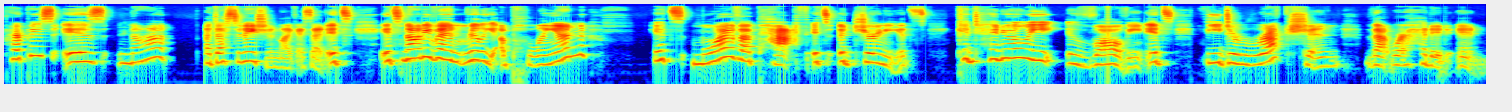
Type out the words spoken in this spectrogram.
purpose is not a destination like I said. It's it's not even really a plan. It's more of a path. It's a journey. It's continually evolving. It's the direction that we're headed in.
